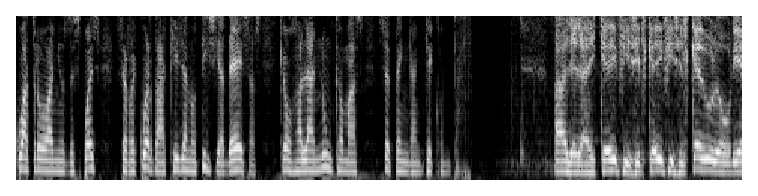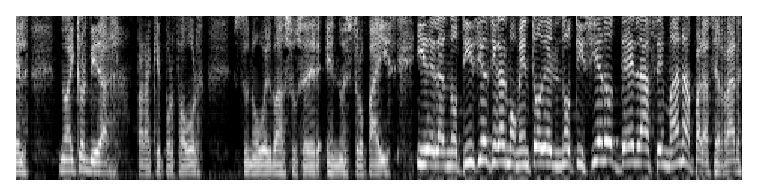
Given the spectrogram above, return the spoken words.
Cuatro años después se recuerda aquella noticia de esas que ojalá nunca más se tengan que contar. Ay, ay, ay, qué difícil, qué difícil, qué duro, Uriel. No hay que olvidar para que por favor esto no vuelva a suceder en nuestro país. Y de las noticias llega el momento del noticiero de la semana para cerrar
